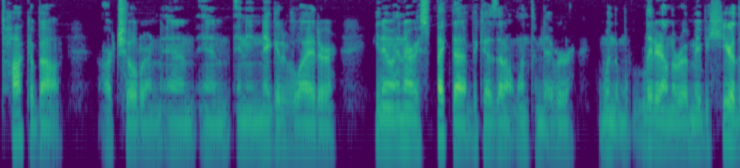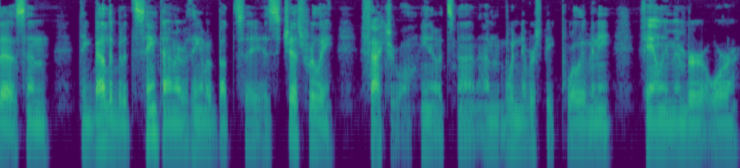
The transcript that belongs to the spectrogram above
talk about our children and in any negative light or you know and i respect that because i don't want them to ever when later down the road maybe hear this and think badly but at the same time everything i'm about to say is just really factual. You know, it's not. I would never speak poorly of any mm-hmm. family member, or,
